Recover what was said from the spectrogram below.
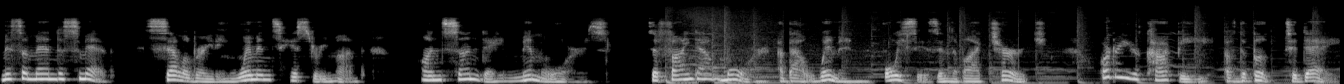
Miss Amanda Smith, celebrating Women's History Month on Sunday Memoirs. To find out more about women voices in the Black Church, order your copy of the book today,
